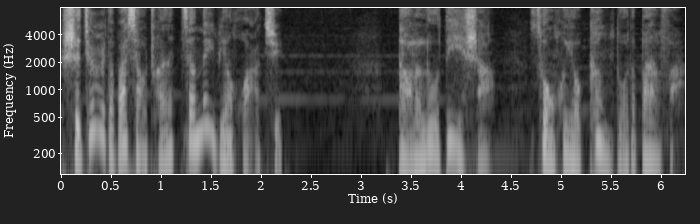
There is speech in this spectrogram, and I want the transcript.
使劲儿的把小船向那边划去。到了陆地上。总会有更多的办法。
